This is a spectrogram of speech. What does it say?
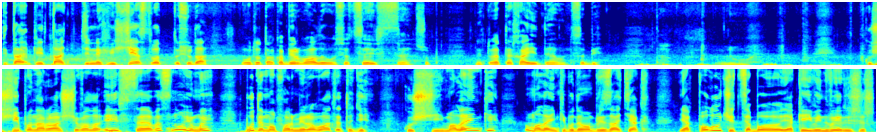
пита- питательних веществ от сюди. От отак обірвали ось оце і все. Щоб не то, а те хай іде він собі. Так. Ну. Кущі понаращувала і все. Весною ми будемо формувати тоді кущі. Маленькі, ну маленькі будемо обрізати як, як вийде, бо який він виріжеш.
